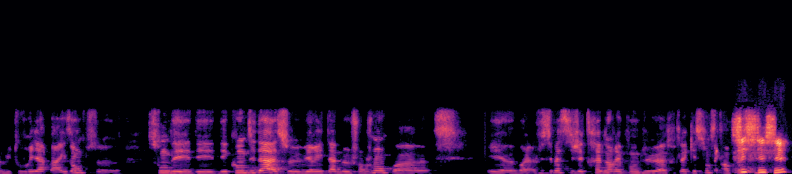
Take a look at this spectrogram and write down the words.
Lutte ouvrière, par exemple, sont des, candidats à ce véritable changement. Quoi. Et euh, voilà, je ne sais pas si j'ai très bien répondu à toute la question. Un peu si, si, si.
